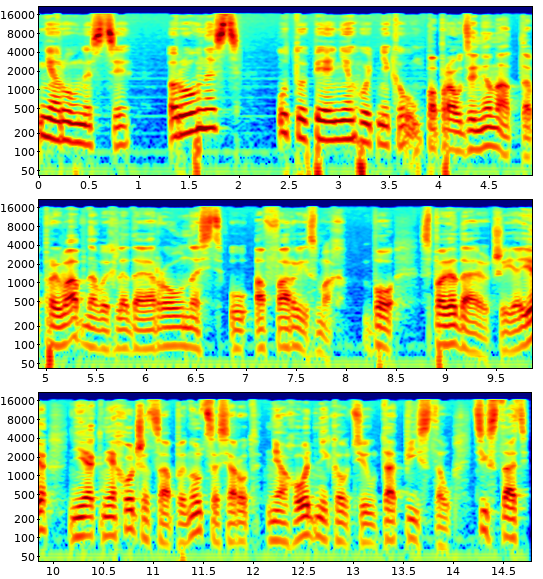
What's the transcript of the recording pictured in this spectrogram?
няроўнасці. Роўнасць утопія нягоднікаў. Па праўдзе не надта прывабна выглядае роўнасць у афарызмах. Бо спавядаючы яе ніяк не хочацца апынуцца сярод нягоднікаў ці ўтапістаў ці стаць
